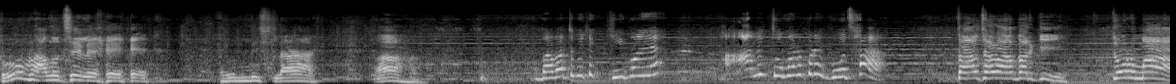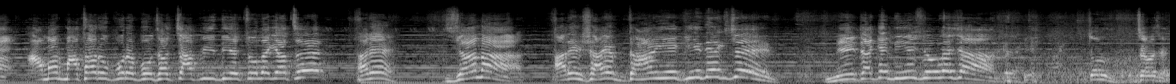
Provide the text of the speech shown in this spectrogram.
খুব ভালো ছেলে। চল্লিশ লাখ। আহা। বাবা তুমি এটা কি বললে? আমি তোমার উপরে বোঝা। তাছাড়া আবার কি? তোর মা আমার মাথার উপরে বোঝা চাপিয়ে দিয়ে চলে গেছে? আরে জানা। আরে সাহেব দাঁড়িয়ে কি দেখছেন? মেয়েটাকে নিয়ে চলে যান। চলুন যাওয়া যাক।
